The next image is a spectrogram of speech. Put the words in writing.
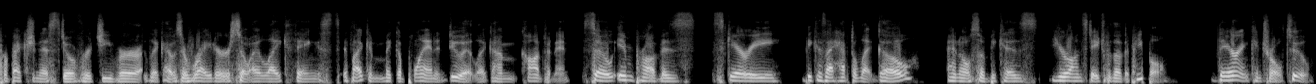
perfectionist, overachiever. Like I was a writer, so I like things. If I can make a plan and do it, like I'm confident. So improv is scary because I have to let go and also because you're on stage with other people. They're in control too.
